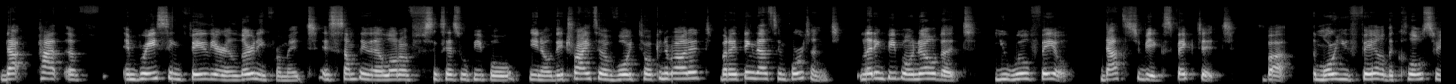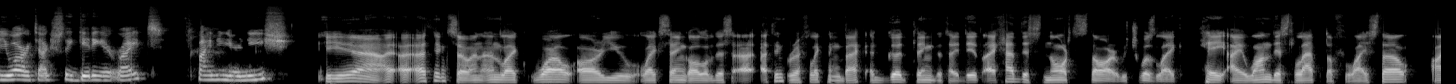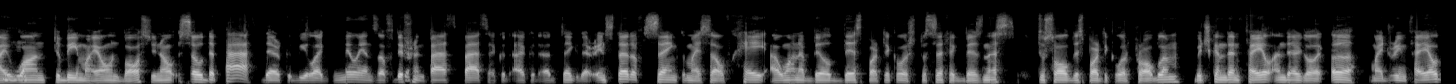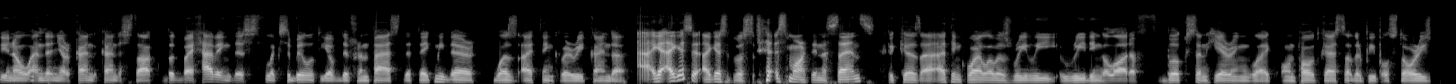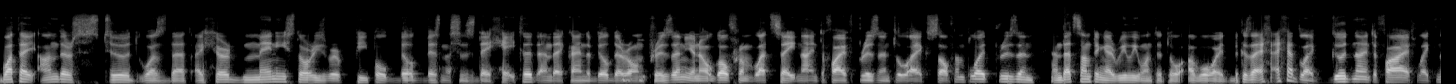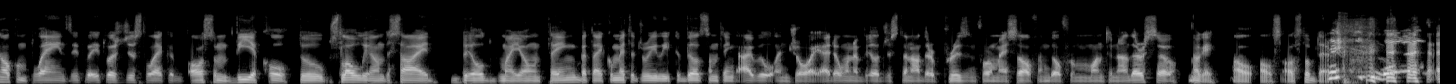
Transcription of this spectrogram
That path of embracing failure and learning from it is something that a lot of successful people you know they try to avoid talking about it but i think that's important letting people know that you will fail that's to be expected but the more you fail the closer you are to actually getting it right finding your niche yeah, I, I think so. And and like while are you like saying all of this, I, I think reflecting back, a good thing that I did, I had this North Star, which was like, hey, I want this laptop lifestyle I Mhm. want to be my own boss, you know. So the path there could be like millions of different paths paths I could I could uh, take there. Instead of saying to myself, "Hey, I want to build this particular specific business to solve this particular problem," which can then fail, and then you're like, "Uh, my dream failed," you know, and then you're kind kind of stuck. But by having this flexibility of different paths that take me there was, I think, very kind of. I, I guess it, I guess it was smart in a sense because I, I think while I was really reading a lot of books and hearing like on podcasts other people's stories, what I understood was that I heard many stories where people built businesses they hated and they kind of build their own mm-hmm. prison. You know, go from let's say nine to five prison to like self-employed prison, and that's something I really wanted to avoid because I, I had like good nine to five, like no complaints. It it was just like an awesome vehicle to slowly on the side build my own thing. But I committed really to build something I will enjoy. I don't want to build just another prison for myself and go from one to another. So okay, I'll I'll, I'll stop there.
